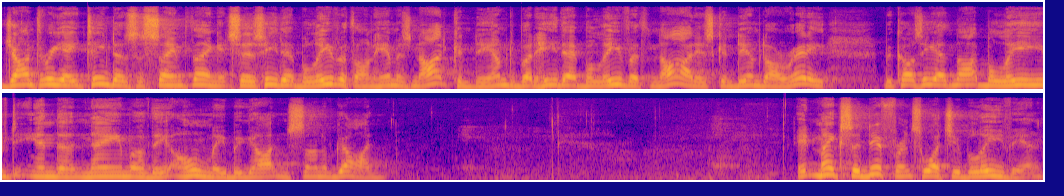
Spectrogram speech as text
John 3:18 does the same thing. It says he that believeth on him is not condemned, but he that believeth not is condemned already because he hath not believed in the name of the only begotten son of God. It makes a difference what you believe in.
